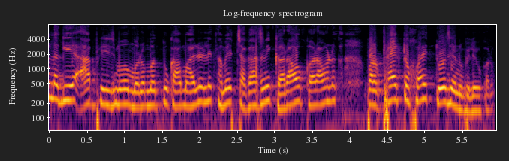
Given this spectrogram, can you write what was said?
લગી આ બ્રિજમાં મરમ્મતનું કામ આવ્યું એટલે તમે ચકાસણી કરાવો કરાવો ને પરફેક્ટ હોય તો જ એનું પેલું કરો.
